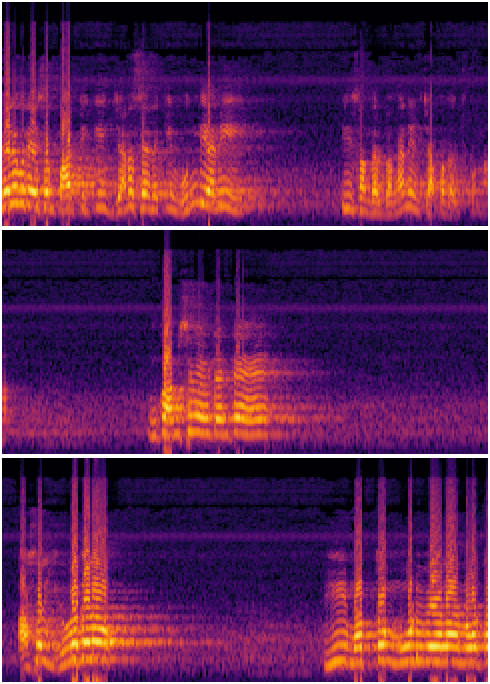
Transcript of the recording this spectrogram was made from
తెలుగుదేశం పార్టీకి జనసేనకి ఉంది అని ఈ సందర్భంగా నేను చెప్పదలుచుకున్నా. ఇంకో అంశం ఏమిటంటే అసలు యువగలం ఈ మొత్తం మూడు వేల నూట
